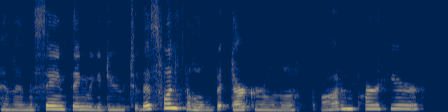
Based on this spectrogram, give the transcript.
And then the same thing we could do to this one, a little bit darker on the bottom part here.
